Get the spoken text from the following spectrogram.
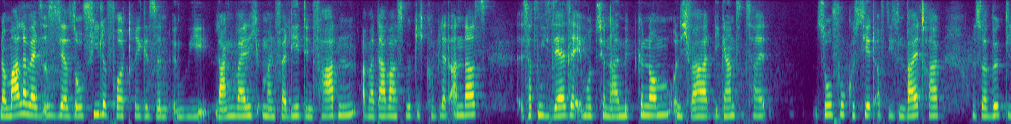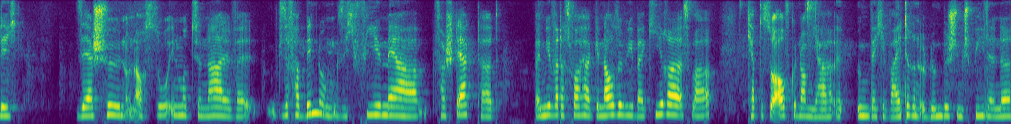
Normalerweise ist es ja so, viele Vorträge sind irgendwie langweilig und man verliert den Faden, aber da war es wirklich komplett anders. Es hat mich sehr, sehr emotional mitgenommen und ich war die ganze Zeit so fokussiert auf diesen Beitrag und es war wirklich sehr schön und auch so emotional, weil diese Verbindung sich viel mehr verstärkt hat. Bei mir war das vorher genauso wie bei Kira. Es war, ich habe das so aufgenommen, ja, irgendwelche weiteren Olympischen Spiele, ne?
